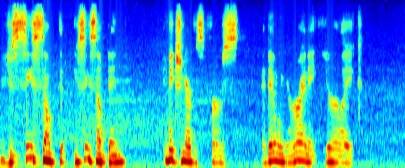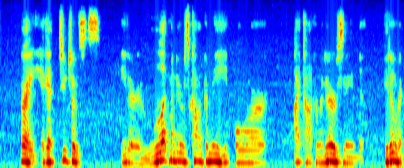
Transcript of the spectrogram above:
you see something you see something it makes you nervous first and then when you're in it you're like all right i got two choices. Either let my nerves conquer me or i conquer my nerves and get over it.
